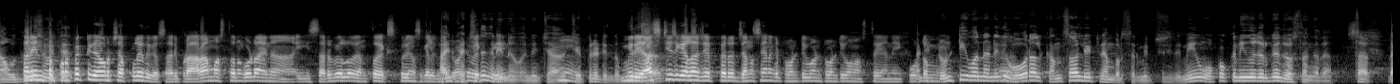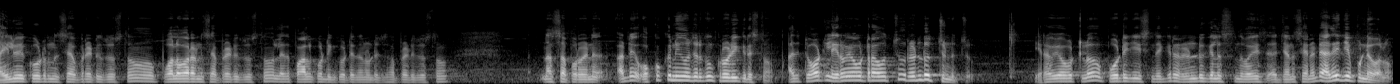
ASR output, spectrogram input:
నా ఉద్దేశం ఇంత పర్ఫెక్ట్గా ఎవరు చెప్పలేదు కదా సార్. ఇప్పుడు ఆరాం మస్తాన్ కూడా ఆయన ఈ సర్వేలో ఎంతో ఎక్స్పీరియన్స్ ఖచ్చితంగా నేను నేను చెప్పినట్టు మీరు యాజిటీస్గా ఎలా చెప్పారు? జనసేనకి ట్వంటీ వన్ ట్వంటీ వన్ వస్తాయని ట్వంటీ వన్ అనేది ఓవరాల్ కన్సాలిడేట్ నెంబర్ సార్ మీరు చూసేది. మేము ఒక్కొక్క నియోజకవర్గం చూస్తాం కదా. సార్. రైల్వే కోడ్ని సెపరేట్గా చూస్తాం పోలవరాన్ని సెపరేట్గా చూస్తాం లేదా పాలకోట ఇంకోటి ఏదైనా ఉంటే సెపరేట్గా చూస్తాం. నర్సాపురం అంటే ఒక్కొక్క నియోజకవర్గం క్రోడీకరిస్తాం. అది టోటల్ ఇరవై ఒకటి రావచ్చు రెండు వచ్చి ఉండొచ్చు. ఇరవై ఒకటిలో పోటీ చేసిన దగ్గర రెండు గెలుస్తుంది వైఎస్ జనసేన అంటే అదే చెప్పుండేవాళ్ళం.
